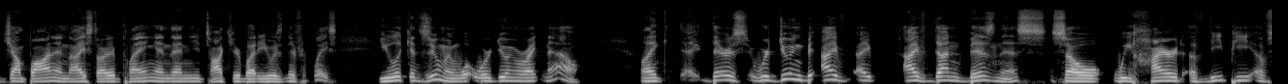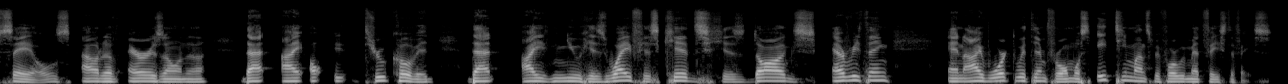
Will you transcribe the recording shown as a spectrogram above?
jump on and I started playing and then you talk to your buddy who was in a different place. You look at Zoom and what we're doing right now. Like uh, there's we're doing I've I I've done business. So we hired a VP of sales out of Arizona that I oh, through COVID that I knew his wife, his kids, his dogs, everything and I've worked with him for almost 18 months before we met face to face.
